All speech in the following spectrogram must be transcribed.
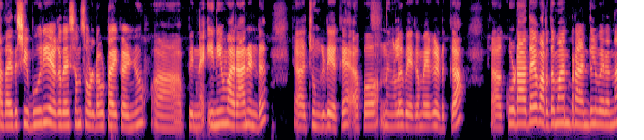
അതായത് ഷിബൂരി ഏകദേശം സോൾഡ് ഔട്ട് ആയി കഴിഞ്ഞു. പിന്നെ ഇനിയും വരാനുണ്ട് ചുങ്കിടിയൊക്കെ. അപ്പോൾ നിങ്ങൾ വേഗം വേഗം എടുക്കുക. കൂടാതെ വർദ്ധമാൻ ബ്രാൻഡിൽ വരുന്ന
